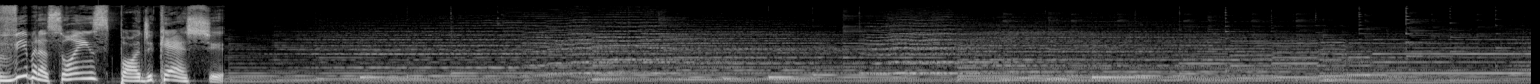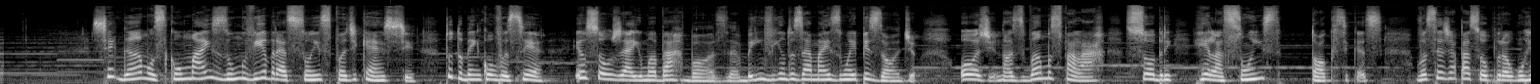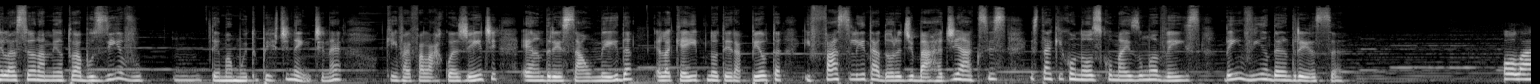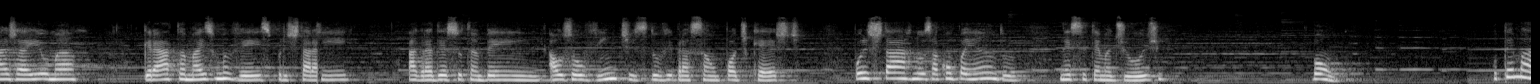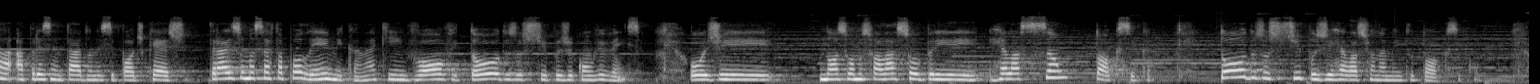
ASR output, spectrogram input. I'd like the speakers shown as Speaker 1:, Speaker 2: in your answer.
Speaker 1: Vibrações Podcast. Chegamos com mais um Vibrações Podcast. Tudo bem com você? Eu sou Jailma Barbosa. Bem-vindos a mais um episódio. Hoje nós vamos falar sobre relações tóxicas. Você já passou por algum relacionamento abusivo? Um tema muito pertinente, né? Quem vai falar com a gente é Andressa Almeida, ela que é hipnoterapeuta e facilitadora de barra de axis, está aqui conosco mais uma vez. Bem-vinda, Andressa.
Speaker 2: Olá, Jailma. Grata mais uma vez por estar aqui. Agradeço também aos ouvintes do Vibração Podcast por estar nos acompanhando nesse tema de hoje. Bom, o tema apresentado nesse podcast traz uma certa polêmica, né, que envolve todos os tipos de convivência. Hoje nós vamos falar sobre relação tóxica, todos os tipos de relacionamento tóxico.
